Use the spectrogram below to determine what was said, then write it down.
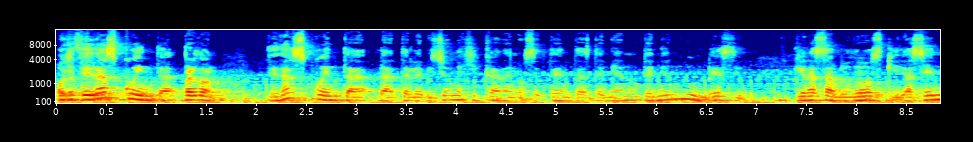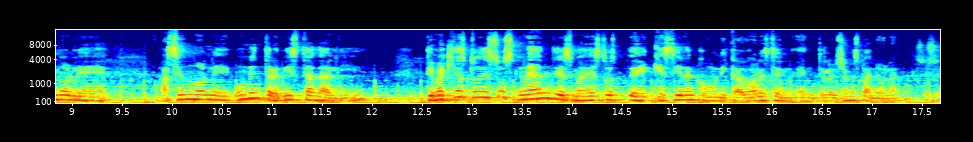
Oye, ¿te das cuenta? Perdón, ¿te das cuenta? La televisión mexicana en los 70 tenían, tenían un imbécil que era Saludowski haciéndole, haciéndole una entrevista a Dalí. ¿Te imaginas todos esos grandes maestros de- que sí eran comunicadores en, en televisión española? Sí, sí.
